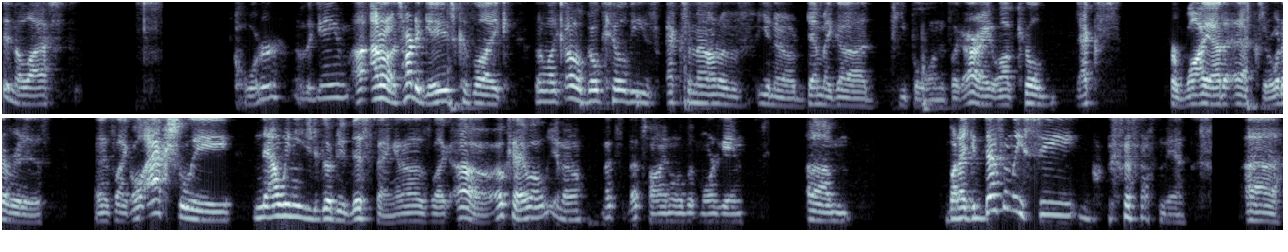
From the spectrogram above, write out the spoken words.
in the last quarter of the game, I, I don't know. It's hard to gauge because like they're like, oh, go kill these X amount of you know demigod people, and it's like, all right, well, I've killed X or Y out of X or whatever it is, and it's like, well, actually, now we need you to go do this thing, and I was like, oh, okay, well, you know, that's that's fine, a little bit more game. Um, but I could definitely see, oh, man. Uh,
